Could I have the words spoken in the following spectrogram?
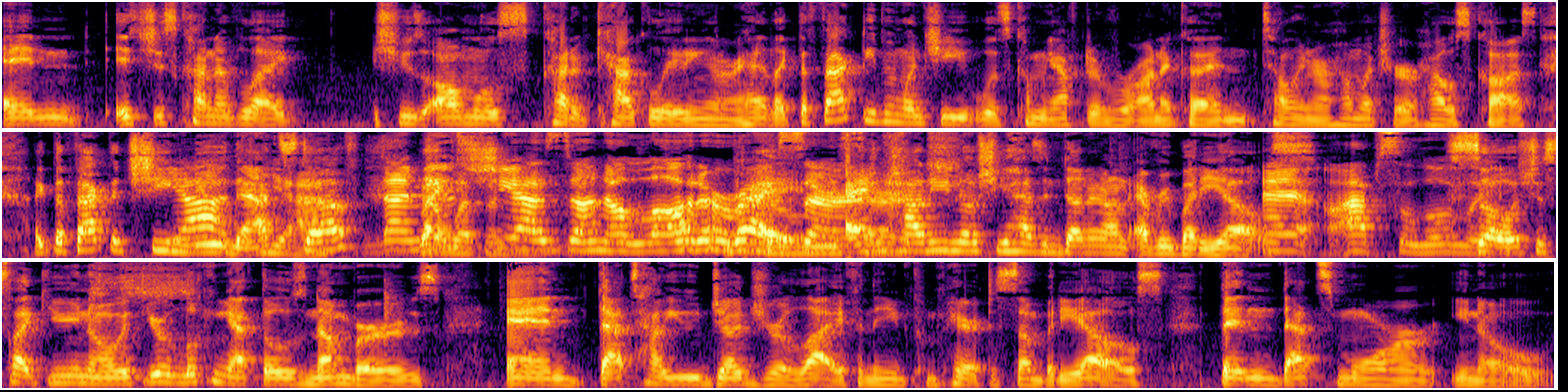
and it's just kind of like she was almost kind of calculating in her head. Like the fact, even when she was coming after Veronica and telling her how much her house cost, like the fact that she Yeah. knew that Yeah. stuff, That like, means wasn't she has done a lot of right? research. And how do you know she hasn't done it on everybody else? Uh, absolutely. So it's just like you know, if you're looking at those numbers and that's how you judge your life, and then you compare it to somebody else, then that's more you know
